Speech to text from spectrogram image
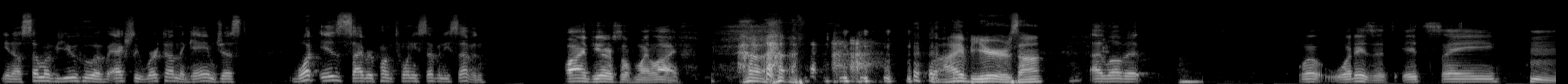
you know, some of you who have actually worked on the game just what is Cyberpunk 2077? Five years of my life. Five years, huh? I love it. Well, what is it? It's a hmm.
